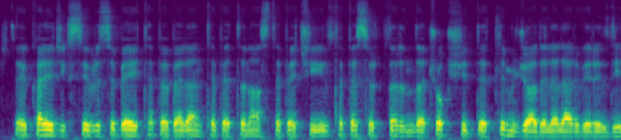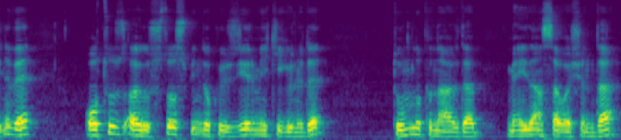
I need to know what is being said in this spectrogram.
işte Kalecik, Sivrisi, Beytepe, Belentepe, Tınaztepe, Çiğiltepe sırtlarında çok şiddetli mücadeleler verildiğini ve 30 Ağustos 1922 günü de Dumlupınar'da meydan savaşında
